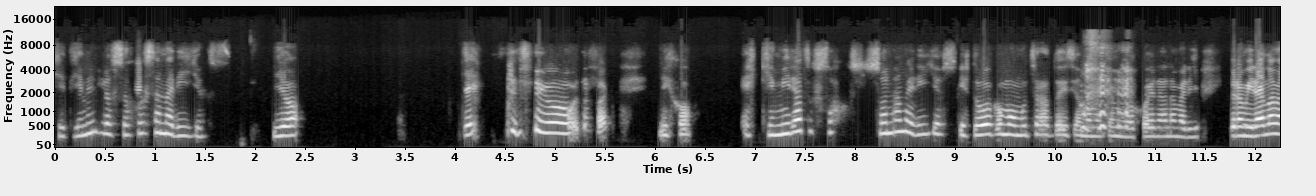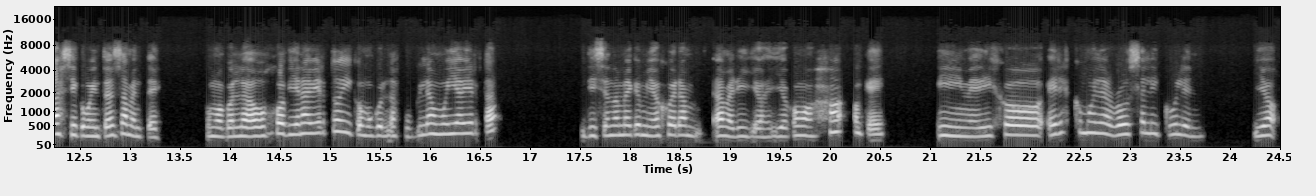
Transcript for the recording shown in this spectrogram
que tienes los ojos amarillos. Yo, ¿qué? Y digo, what the fuck? Dijo, es que mira tus ojos, son amarillos. Y estuvo como mucho rato diciéndome que mis ojos eran amarillos, pero mirándome así como intensamente, como con los ojos bien abiertos y como con las pupilas muy abiertas, diciéndome que mis ojos eran amarillos. Y yo como, ajá, ok. Y me dijo, eres como la Rosalie Cullen. Y yo,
